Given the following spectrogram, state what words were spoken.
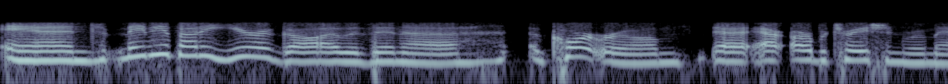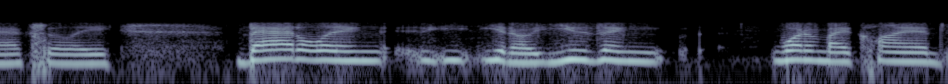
And maybe about a year ago, I was in a, a courtroom, uh, arbitration room actually, battling, you know, using one of my clients'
